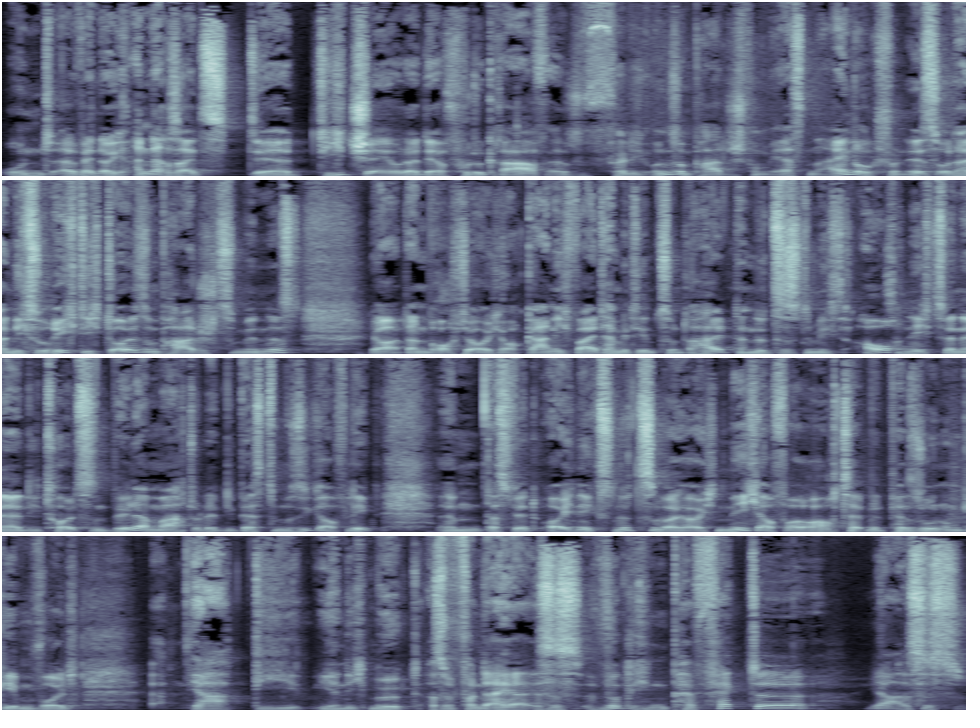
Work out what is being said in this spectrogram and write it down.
Und äh, wenn euch andererseits der DJ oder der Fotograf also völlig unsympathisch vom ersten Eindruck schon ist oder nicht so richtig doll sympathisch zumindest, ja, dann braucht ihr euch auch gar nicht weiter mit dem zu unterhalten. Dann nützt es nämlich auch nichts, wenn er die tollsten Bilder macht oder die beste Musik auflegt. Ähm, das wird euch nichts nützen, weil ihr euch nicht auf eurer Hochzeit mit Personen umgeben wollt, ja, die ihr nicht mögt. Also von daher ist es wirklich ein perfekte ja, es ist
